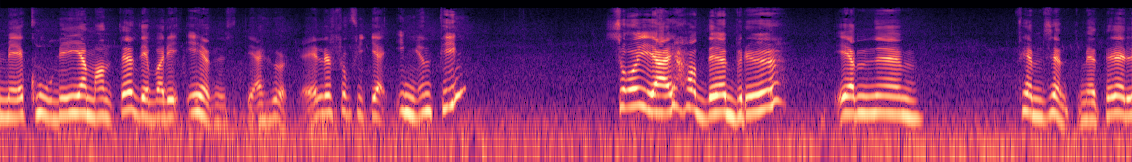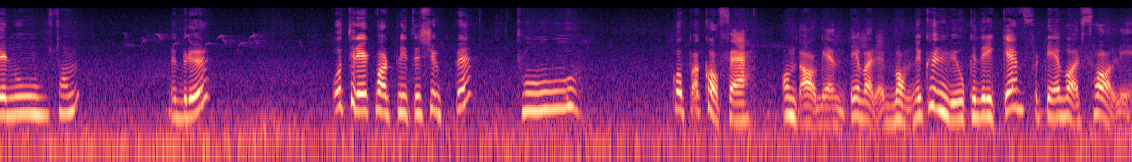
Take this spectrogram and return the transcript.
med korn i hjemmante. Det var det eneste jeg hørte. Ellers så fikk jeg ingenting. Så jeg hadde brød, en eh, fem centimeter eller noe sånt med brød. Og tre kvart liter suppe. To kopper kaffe om dagen. Det var det. Vannet kunne vi jo ikke drikke, for det var farlig.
